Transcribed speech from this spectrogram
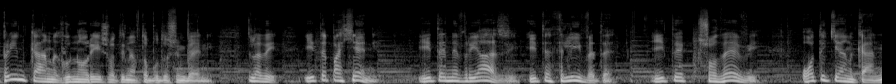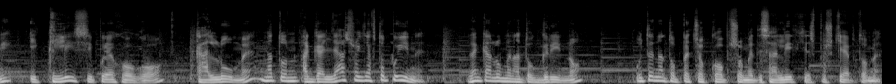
πριν καν γνωρίσω τι είναι αυτό που του συμβαίνει. Δηλαδή, είτε παχαίνει, είτε νευριάζει, είτε θλίβεται, είτε ξοδεύει. Ό,τι και αν κάνει, η κλίση που έχω εγώ, καλούμε να τον αγκαλιάσω για αυτό που είναι. Δεν καλούμε να τον κρίνω, ούτε να το πετσοκόψω με τις αλήθειες που σκέπτομαι.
